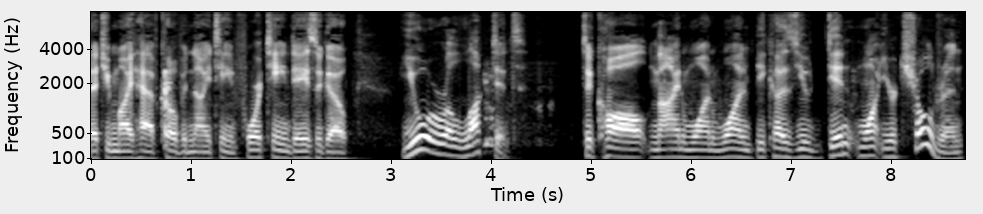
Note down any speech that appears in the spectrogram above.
that you might have COVID 19 14 days ago. You were reluctant to call 911 because you didn't want your children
